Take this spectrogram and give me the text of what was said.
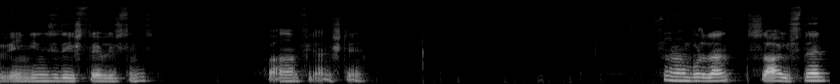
renginizi değiştirebilirsiniz. Falan filan işte. Sonra buradan sağ üstten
